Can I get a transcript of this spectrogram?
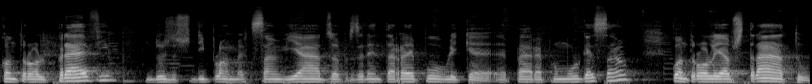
controle prévio dos diplomas que são enviados ao Presidente da República eh, para promulgação, controle abstrato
